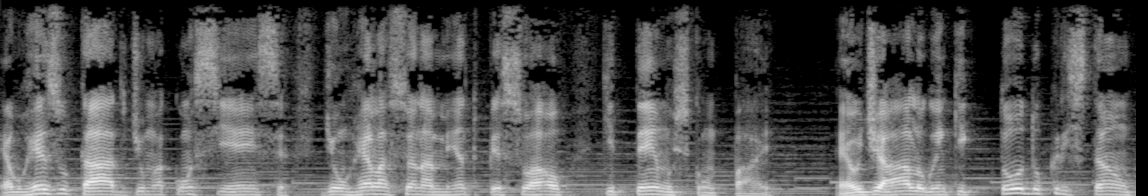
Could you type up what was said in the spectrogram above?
é o resultado de uma consciência, de um relacionamento pessoal que temos com o Pai. É o diálogo em que todo cristão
